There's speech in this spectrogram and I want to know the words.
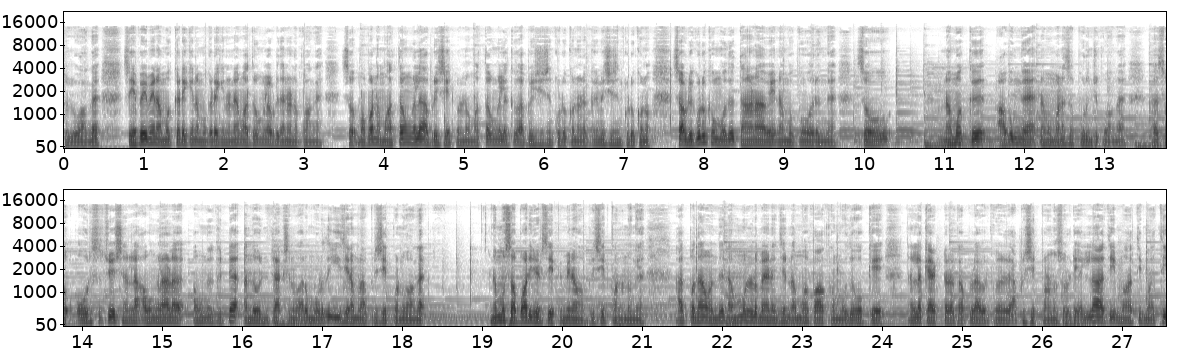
சொல்லுவாங்க. ஸோ எப்பயுமே நமக்கு கிடைக்கும் நமக்கு கிடைக்கணும்னா மற்றவங்களை அப்படி தான் நினைப்பாங்க. ஸோ அப்போ நம்ம மற்றவங்கள அப்ரிஷியேட் பண்ணணும் மற்றவங்களுக்கு அப்ரிஷியேஷன் கொடுக்கணும் ரெகனைசேஷன் கொடுக்கணும். ஸோ அப்படி கொடுக்கும்போது தானாகவே நமக்கும் வருங்க. ஸோ நமக்கு அவங்க நம்ம மனசை புரிஞ்சுக்குவாங்க. ஸோ ஒரு சுச்சுவேஷனில் அவங்களால அவங்கக்கிட்ட அந்த ஒரு இன்ட்ராக்ஷன் வரும்பொழுது ஈஸியாக நம்மளை அப்ரிஷியேட் பண்ணுவாங்க. நம்ம சப்பார்டினேட்ஸ் எப்பயுமே நம்ம அப்ரிஷியேட் பண்ணணுங்க. அப்போ தான் வந்து நம்மளோட மேனேஜர் நம்ம பார்க்கும்போது ஓகே நல்ல கேரக்டர் கப்பலாக இருக்கு அப்ரிஷியேட் பண்ணணும்னு சொல்லிட்டு எல்லாத்தையும் மாற்றி மாற்றி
